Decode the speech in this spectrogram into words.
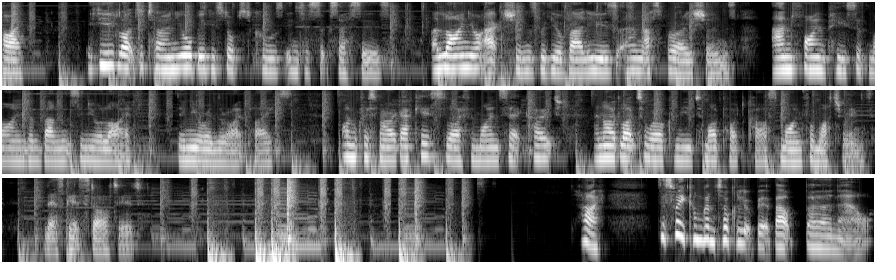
Hi. If you'd like to turn your biggest obstacles into successes, align your actions with your values and aspirations, and find peace of mind and balance in your life, then you're in the right place. I'm Chris Maragkakis, life and mindset coach, and I'd like to welcome you to my podcast, Mindful Mutterings. Let's get started. Hi. This week I'm going to talk a little bit about burnout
